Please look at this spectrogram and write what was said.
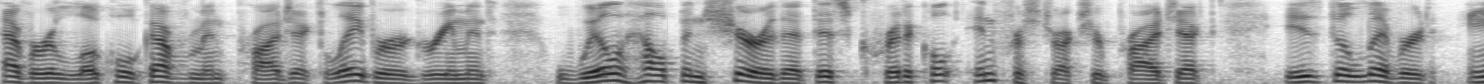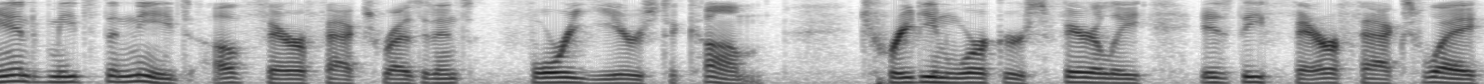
ever local government project labor agreement will help ensure that this critical infrastructure project is delivered and meets the needs of Fairfax residents for years to come. Treating workers fairly is the Fairfax way,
